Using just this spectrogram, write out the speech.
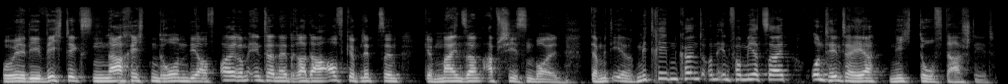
wo wir die wichtigsten Nachrichtendrohnen, die auf eurem Internetradar aufgeblippt sind, gemeinsam abschießen wollen, damit ihr mitreden könnt und informiert seid und hinterher nicht doof dasteht.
